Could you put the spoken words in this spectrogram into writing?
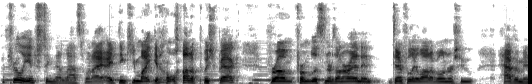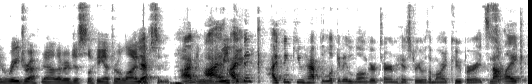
That's really interesting that last one. I, I think you might get a lot of pushback from from listeners on our end, and definitely a lot of owners who have him in redraft now that are just looking at their lineups and, and I, I, think I think you have to look at a longer term history with Amari Cooper. It's not like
